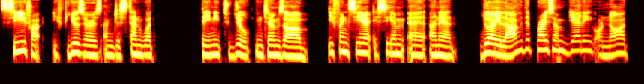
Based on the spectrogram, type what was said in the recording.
see if uh, if users understand what they need to do in terms of if I see, see an ad, do I love the price I'm getting or not?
